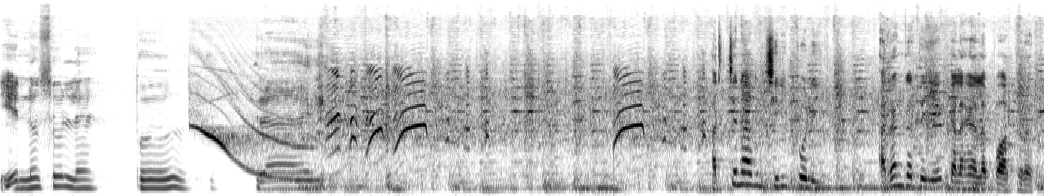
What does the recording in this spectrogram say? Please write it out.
என்ன சொல்ல போ அர்ச்சனாவின் சிரிப்பொலி அரங்கத்தையே கலகலப்பாக்குறது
